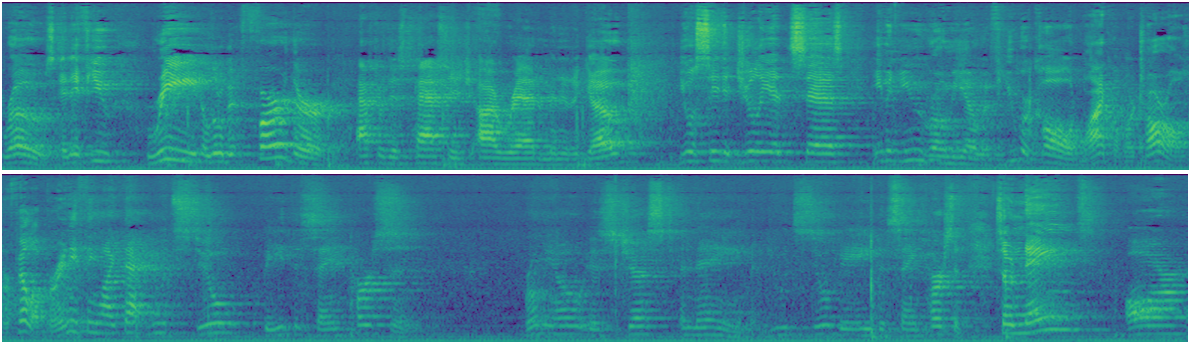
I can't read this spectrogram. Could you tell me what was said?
rose. And if you read a little bit further after this passage I read a minute ago, you will see that Juliet says, even you, Romeo, if you were called Michael or Charles or Philip or anything like that, you would still be the same person. Romeo is just a name. You would still be the same person. So names are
